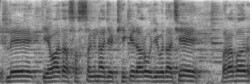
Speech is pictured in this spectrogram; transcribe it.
એટલે કહેવાતા સત્સંગના જે ઠેકેદારો જે બધા છે, બરાબર?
